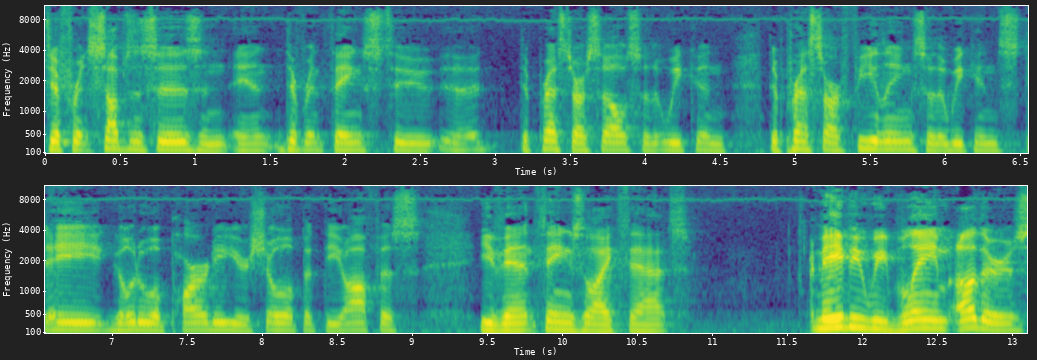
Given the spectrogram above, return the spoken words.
different substances and, and different things to uh, depress ourselves so that we can depress our feelings, so that we can stay, go to a party or show up at the office event, things like that. Maybe we blame others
